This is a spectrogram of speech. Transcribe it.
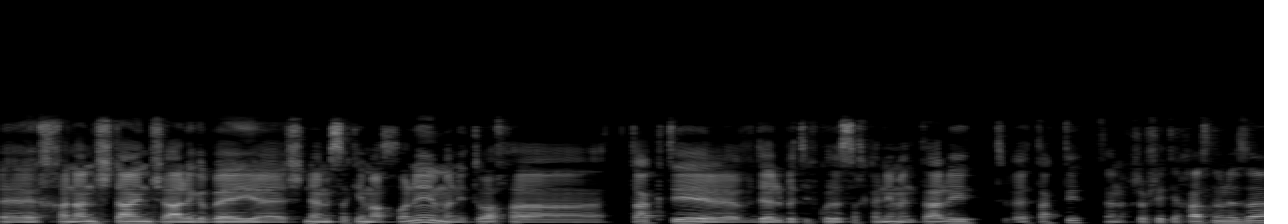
אה, חנן שטיין שאל לגבי אה, שני המשחקים האחרונים, הניתוח הטקטי, הבדל בתפקוד השחקנים מנטלית וטקטית, אני חושב שהתייחסנו לזה.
